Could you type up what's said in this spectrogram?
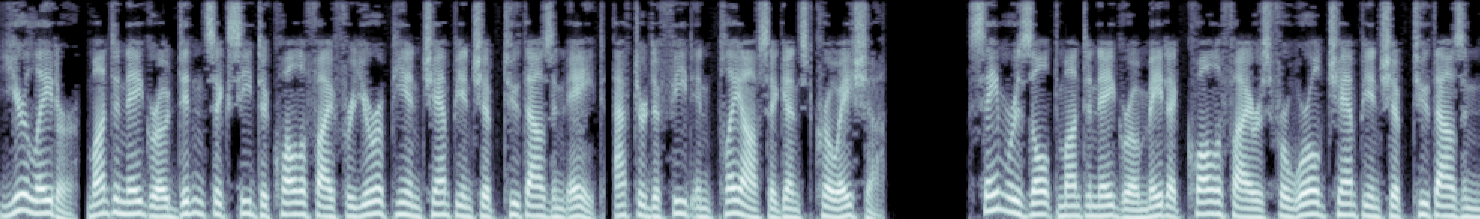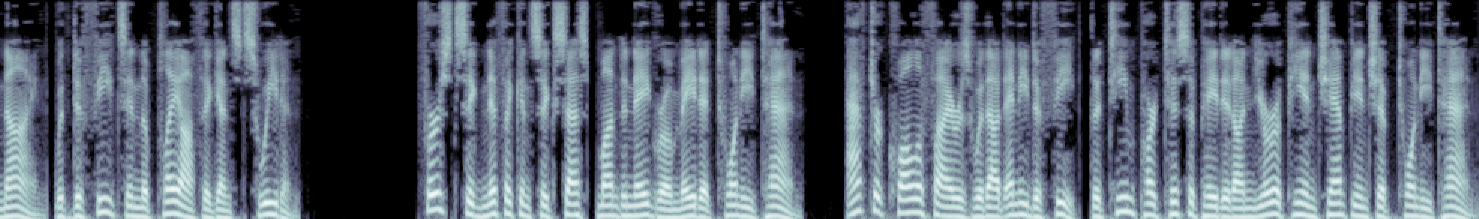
Year later, Montenegro didn't succeed to qualify for European Championship 2008, after defeat in playoffs against Croatia. Same result Montenegro made at qualifiers for World Championship 2009, with defeats in the playoff against Sweden. First significant success, Montenegro made at 2010. After qualifiers without any defeat, the team participated on European Championship 2010.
